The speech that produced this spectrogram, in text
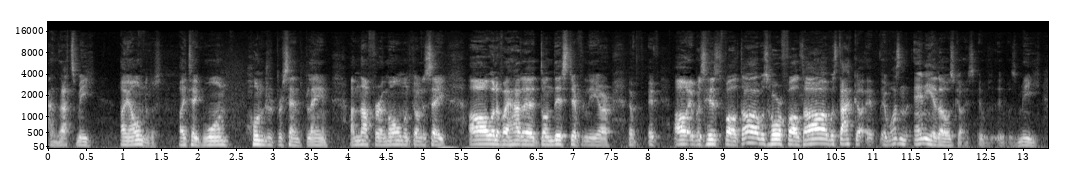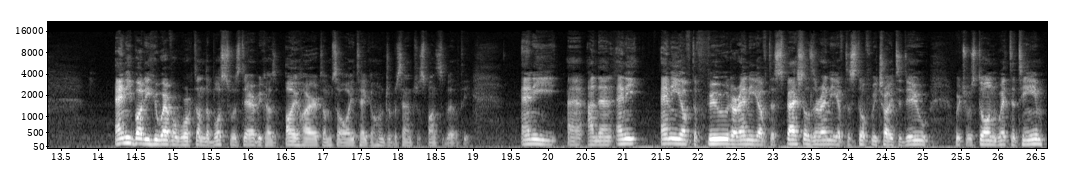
and that's me. I owned it. I take one hundred percent blame. I'm not for a moment going to say, "Oh, well, if I had uh, done this differently," or if, if "Oh, it was his fault," "Oh, it was her fault," "Oh, it was that guy." It, it wasn't any of those guys. It was it was me. Anybody who ever worked on the bus was there because I hired them, so I take hundred percent responsibility. Any uh, and then any any of the food or any of the specials or any of the stuff we tried to do, which was done with the team,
